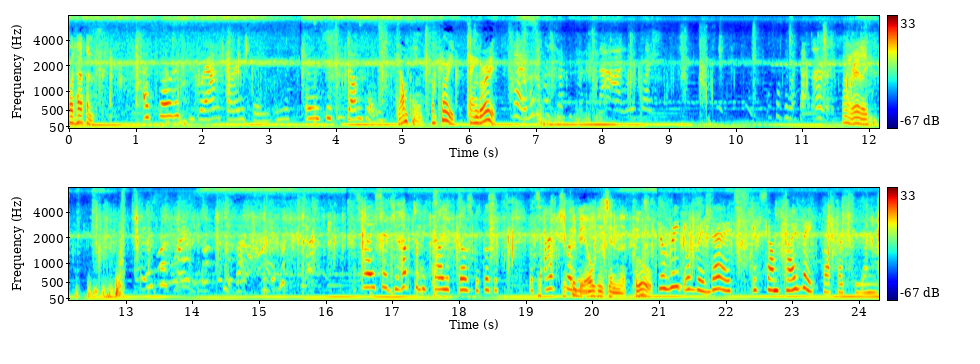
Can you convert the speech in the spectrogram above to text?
What happened? I saw this brown fern thing. It was, just jumping. Jumping. A probably kangaroo. No, it wasn't like jumping like that. It was like something like that. I don't know. Oh, really? It was so tiny. It looked cute, but it looked flat. That's why I said you have to be quiet, girls, because it's it's There actually. could be elders in the pool. You read over there. It's it's some private property and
